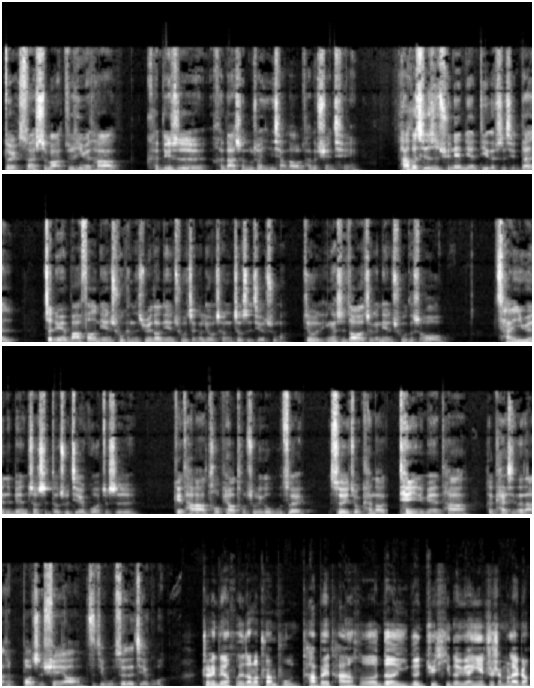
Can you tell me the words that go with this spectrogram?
对，算是吧，就是因为他肯定是很大程度上影响到了他的选情。弹劾其实是去年年底的事情，但这里面把它放到年初，可能是因为到年初整个流程正式结束嘛，就应该是到了整个年初的时候，参议院那边正式得出结果，就是给他投票投出了一个无罪，所以就看到电影里面他很开心的拿着报纸炫耀自己无罪的结果。这里边回到了川普，他被弹劾的一个具体的原因是什么来着？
